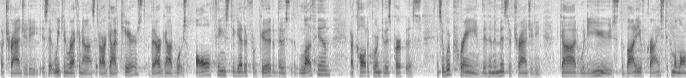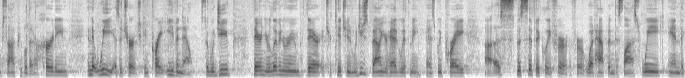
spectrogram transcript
of tragedy is that we can recognize that our God cares, that our God works all things together for good of those that love Him and are called according to His purpose. And so we're praying that in the midst of tragedy, God would use the body of Christ to come alongside people that are hurting, and that we as a church can pray even now. So, would you, there in your living room, there at your kitchen, would you just bow your head with me as we pray uh, specifically for, for what happened this last week and the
